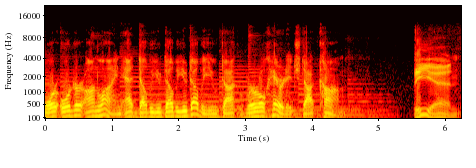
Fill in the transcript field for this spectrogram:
or order online at www.ruralheritage.com. The end.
